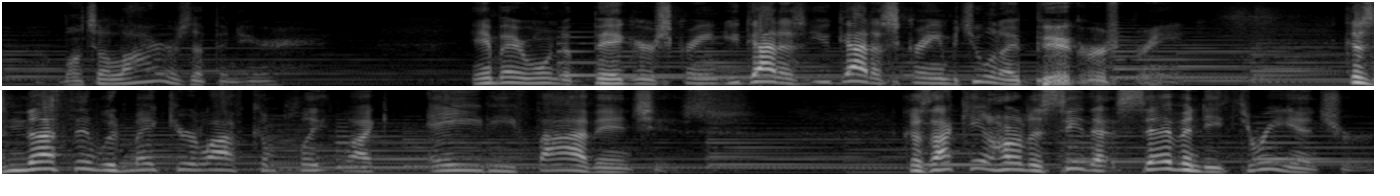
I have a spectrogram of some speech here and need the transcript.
A bunch of liars up in here. Anybody want a bigger screen? You got a, you got a screen, but you want a bigger screen. Because nothing would make your life complete like 85 inches. Because I can't hardly see that 73 incher.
